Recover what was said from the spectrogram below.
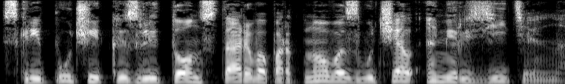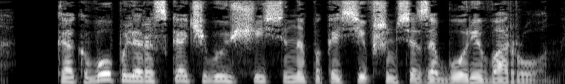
скрипучий козлетон старого портного звучал омерзительно, как вопль, раскачивающийся на покосившемся заборе вороны.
